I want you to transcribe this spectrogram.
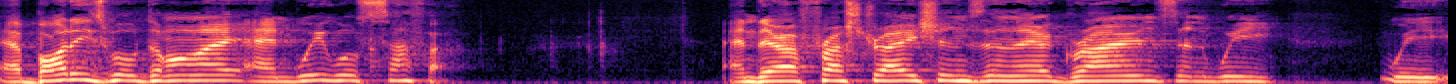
Our bodies will die and we will suffer and there are frustrations and there are groans, and we, we,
